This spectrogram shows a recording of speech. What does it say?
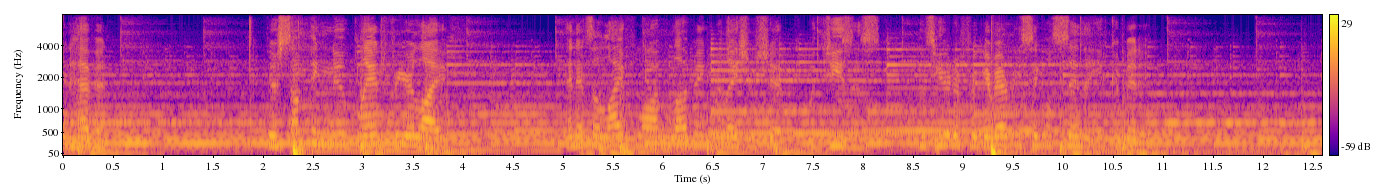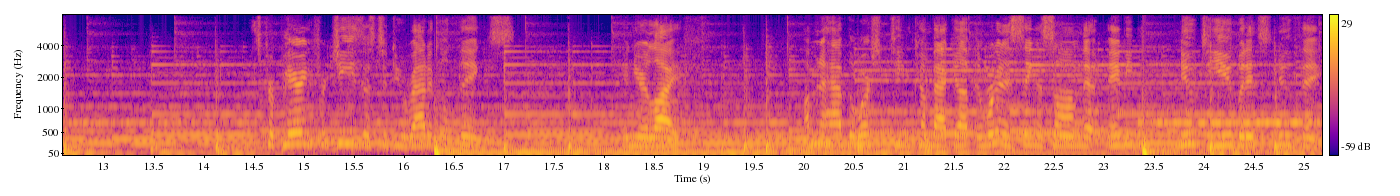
in heaven. There's something new planned for your life, and it's a lifelong loving relationship with Jesus who's here to forgive every single sin that you've committed. It's preparing for Jesus to do radical things in your life. I'm going to have the worship team come back up and we're going to sing a song that may be new to you, but it's a new thing.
